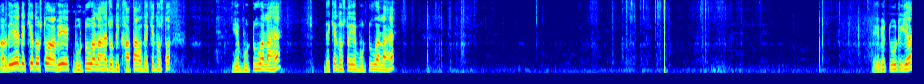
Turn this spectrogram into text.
और ये देखिए दोस्तों, अभी एक बूटू वाला है जो दिखाता हूँ। देखिए दोस्तों, ये बूटू वाला है। देखिए दोस्तों, ये बूटू वाला है। ये भी टूट गया।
